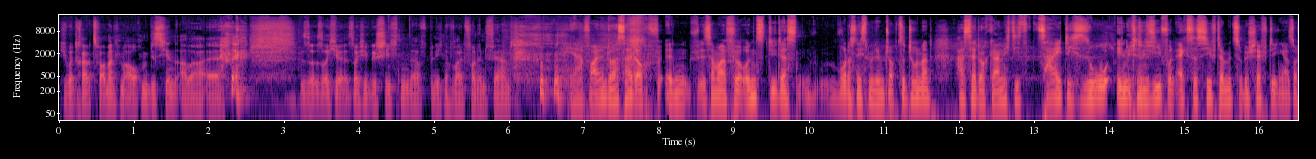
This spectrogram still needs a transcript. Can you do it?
Ich übertreibe zwar manchmal auch ein bisschen, aber äh, so, solche, solche Geschichten, da bin ich noch weit von entfernt. ja, vor allem, du hast halt auch, in, ich sag mal, für uns, die das, wo das nichts mit dem Job zu tun hat, hast du halt auch gar nicht die Zeit, dich so intensiv Richtig. und exzessiv damit zu beschäftigen. Also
